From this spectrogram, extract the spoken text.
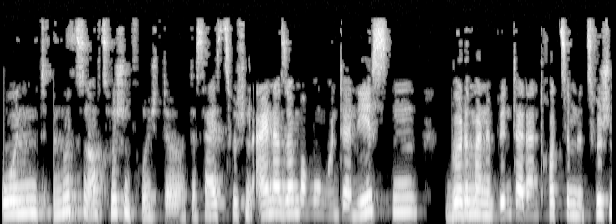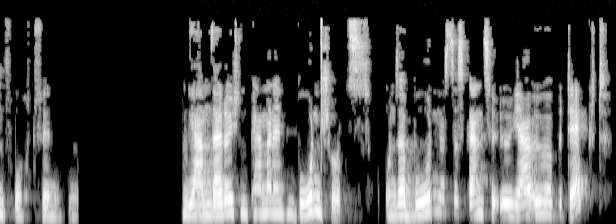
und nutzen auch Zwischenfrüchte. Das heißt, zwischen einer Sommerung und der nächsten würde man im Winter dann trotzdem eine Zwischenfrucht finden. Wir haben dadurch einen permanenten Bodenschutz. Unser Boden ist das ganze Jahr über bedeckt,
